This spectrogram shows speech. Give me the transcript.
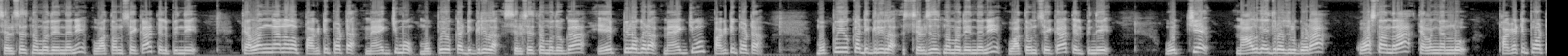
సెల్సియస్ నమోదైందని వాతావరణ శాఖ తెలిపింది. తెలంగాణలో పగటిపూట మ్యాక్సిమం ముప్పై ఒక్క డిగ్రీల సెల్సియస్ నమోదుగా ఏపీలో కూడా మ్యాక్సిమం పగటిపూట ముప్పై ఒక్క డిగ్రీల సెల్సియస్ నమోదైందని వాతావరణ శాఖ తెలిపింది. వచ్చే నాలుగైదు రోజులు కూడా కోస్తాంధ్ర తెలంగాణలో పగటిపూట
